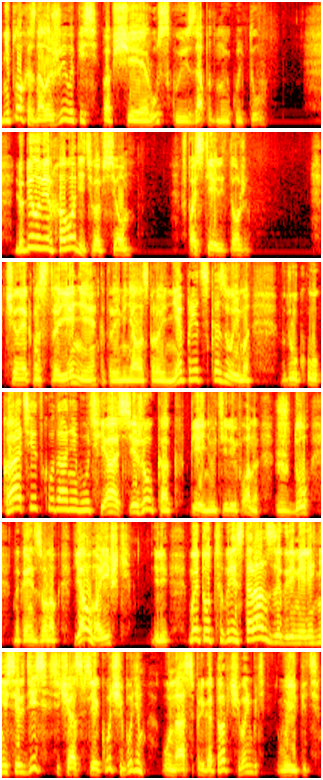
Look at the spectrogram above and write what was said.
Неплохо знала живопись, вообще русскую и западную культуру. Любила верховодить во всем, в постели тоже. Человек настроения, которое менялось порой непредсказуемо, вдруг укатит куда-нибудь. Я сижу, как пень у телефона, жду, наконец, звонок. Я у Маришки. Или мы тут в ресторан загремели, не сердись, сейчас все кучи будем у нас, приготовь чего-нибудь выпить.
